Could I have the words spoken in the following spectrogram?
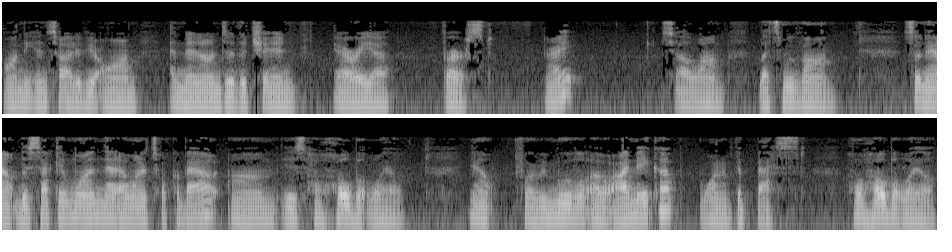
on the inside of your arm and then under the chin area first. All right? So, um, let's move on. So now the second one that I want to talk about um, is jojoba oil. Now for removal of eye makeup, one of the best. Jojoba oil.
